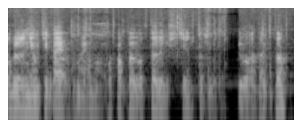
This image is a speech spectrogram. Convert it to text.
Dobrze, że nie uciekają jak mają mało HP, bo wtedy by się ciężko to a tak to...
